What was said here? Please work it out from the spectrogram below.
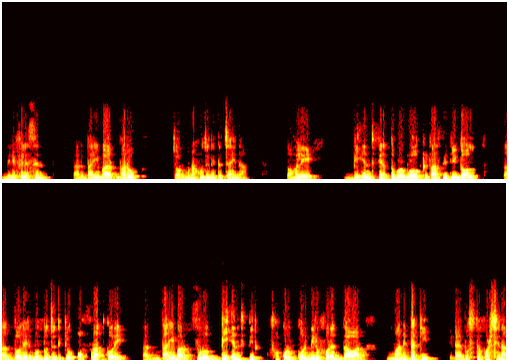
মেরে ফেলেছেন। তার দায়ী ভারও চরমনা খুঁজে নিতে চায় না। তাহলে বিএনপি এত বড় বড় একটা রাজনীতি দল তার দলের মধ্যে যদি কেউ অপরাধ করে, তার দায়বার পুরো বিএনপির সকল কর্মীর উপরে দেওয়ার মানেটা কি? এটা বুঝতে পারছি না।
